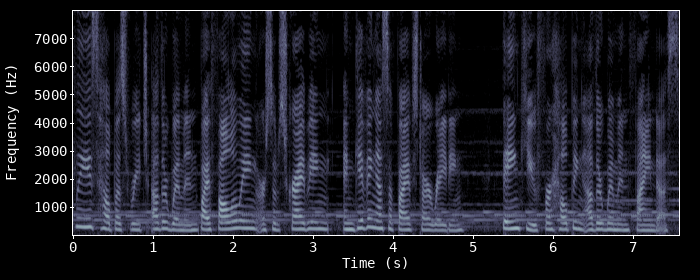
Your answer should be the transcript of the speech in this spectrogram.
please help us reach other women by following or subscribing and giving us a five star rating. Thank you for helping other women find us.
